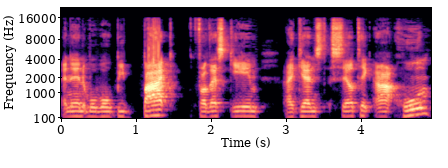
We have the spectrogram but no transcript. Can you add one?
And then we will be back for this game against Celtic at home.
